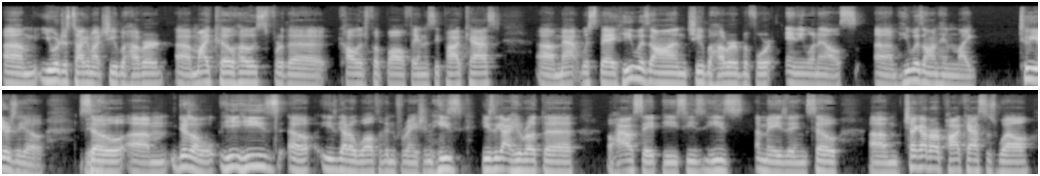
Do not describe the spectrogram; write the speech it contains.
Um, you were just talking about Chuba Hubbard, uh, my co-host for the college football fantasy podcast, uh, Matt Wispe. He was on Chuba Hubbard before anyone else. Um, he was on him like two years ago. So um, there's a he, he's uh, he's got a wealth of information. He's he's the guy who wrote the Ohio State piece. He's he's amazing. So um, check out our podcast as well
